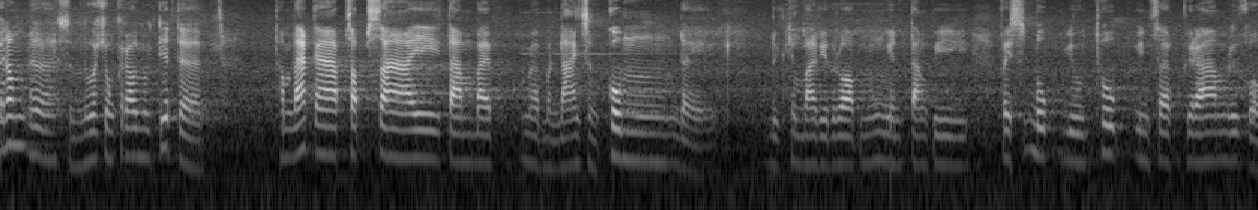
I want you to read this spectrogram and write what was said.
ឯនោះសំណួរចុងក្រោយមួយទៀតធម្មតាការផ្សព្វផ្សាយតាមបែបបណ្ដាញសង្គមដែលដូចខ្ញុំបានរៀបរាប់មានតាំងពី Facebook YouTube Instagram ឬក៏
